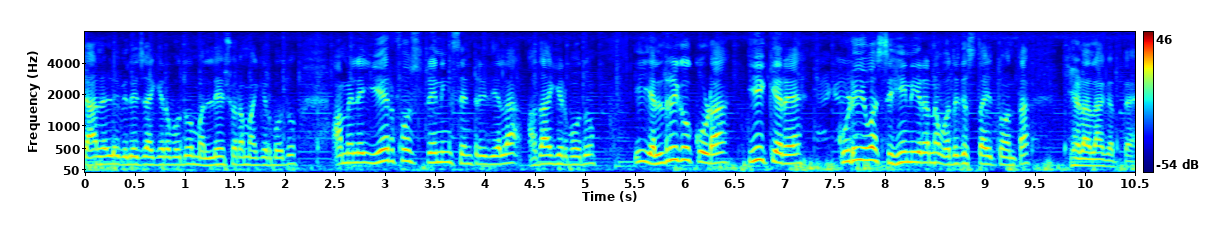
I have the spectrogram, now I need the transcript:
ಜಾಲಹಳ್ಳಿ ವಿಲೇಜ್ ಆಗಿರ್ಬೋದು, ಮಲ್ಲೇಶ್ವರಂ ಆಗಿರ್ಬೋದು, ಆಮೇಲೆ ಏರ್ ಫೋರ್ಸ್ ಟ್ರೈನಿಂಗ್ ಸೆಂಟರ್ ಇದೆಯಲ್ಲ, ಅದಾಗಿರ್ಬೋದು. ಈ ಎಲ್ರಿಗೂ ಕೂಡ ಈ ಕೆರೆ ಕುಡಿಯುವ ಸಿಹಿ ನೀರನ್ನು ಒದಗಿಸ್ತಾ ಇತ್ತು ಅಂತ ಹೇಳಲಾಗತ್ತೆ.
